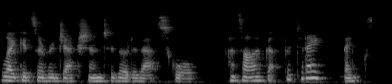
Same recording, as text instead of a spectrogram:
like it's a rejection to go to that school. That's all I've got for today. Thanks.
